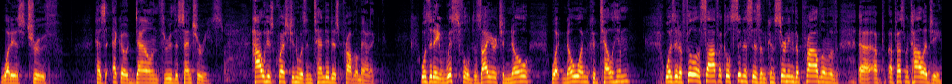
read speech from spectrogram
What is truth? has echoed down through the centuries. How his question was intended is problematic. Was it a wistful desire to know what no one could tell him? Was it a philosophical cynicism concerning the problem of uh, epistemology?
